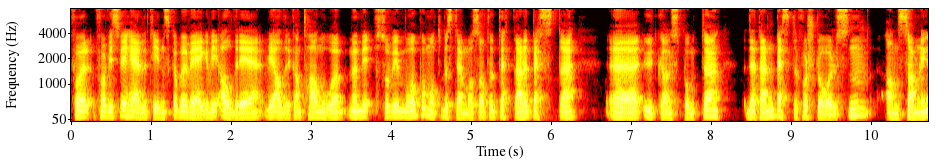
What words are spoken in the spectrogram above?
For, for, hvis vi hele tiden skal bevege, vi aldri, vi aldri kan ta noe vi, Så vi må på en måte bestemme oss at dette er det beste eh, utgangspunktet. Dette er den beste forståelsen, ansamling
